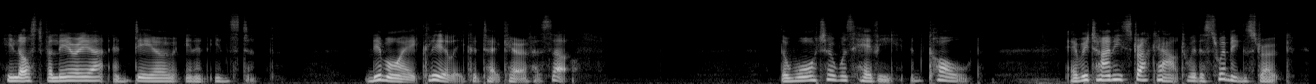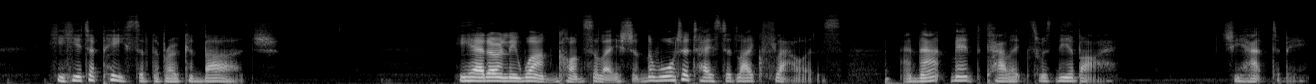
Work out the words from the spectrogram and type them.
He lost Valeria and Dio in an instant. Nimue clearly could take care of herself. The water was heavy and cold. Every time he struck out with a swimming stroke, he hit a piece of the broken barge. He had only one consolation. The water tasted like flowers, and that meant Calix was nearby. She had to be.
